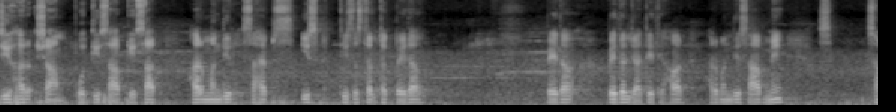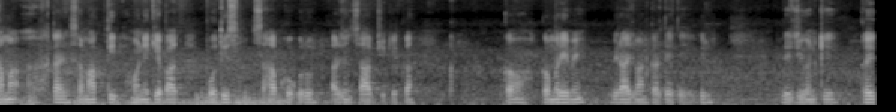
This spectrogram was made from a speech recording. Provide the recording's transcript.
जी हर शाम पोथी साहब के साथ हर मंदिर साहब इस तीर्थ स्थल तक पैदा पैदा पैदल जाते थे। हर मंदिर साहब में समा का समाप्ति होने के बाद पोथी साहब को गुरु अर्जन साहब जी के क, क, कमरे में विराजमान करते थे। गुरु जीवन की कई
